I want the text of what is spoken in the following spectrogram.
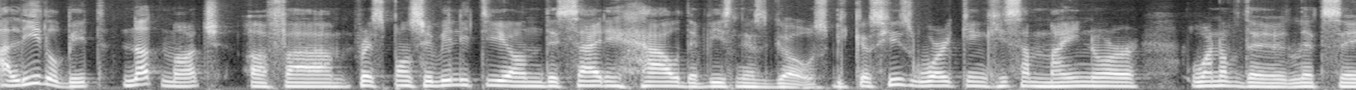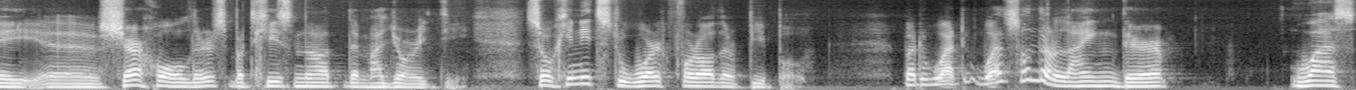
a little bit, not much, of um, responsibility on deciding how the business goes because he's working, he's a minor, one of the, let's say, uh, shareholders, but he's not the majority. So he needs to work for other people. But what was underlying there was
